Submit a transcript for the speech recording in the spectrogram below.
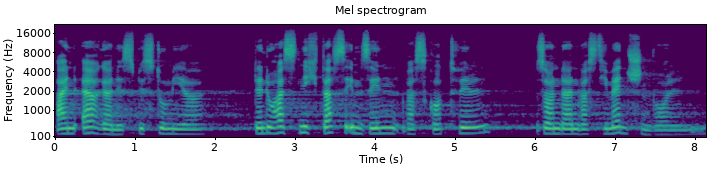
ein Ärgernis bist du mir, denn du hast nicht das im Sinn, was Gott will, sondern was die Menschen wollen.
